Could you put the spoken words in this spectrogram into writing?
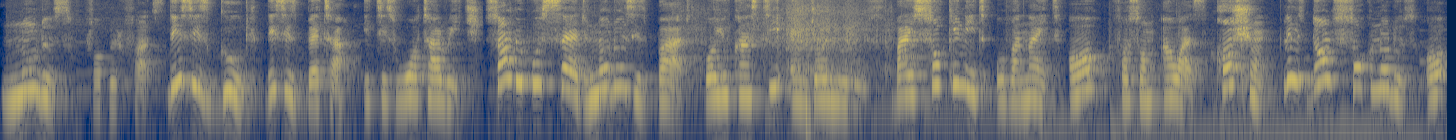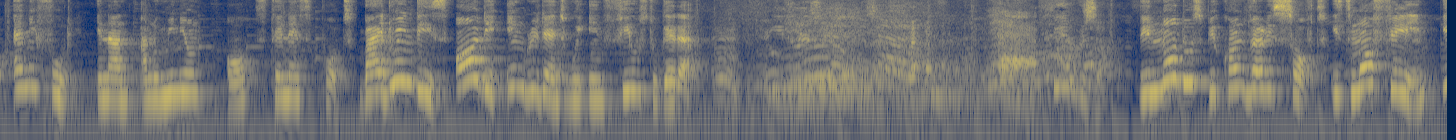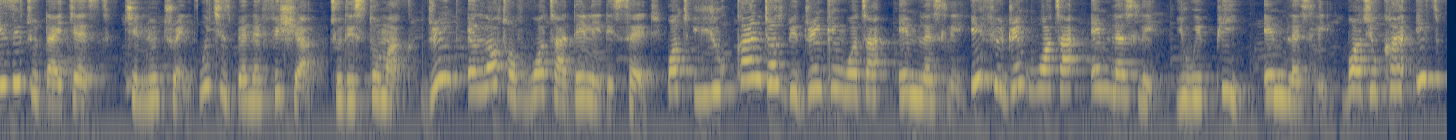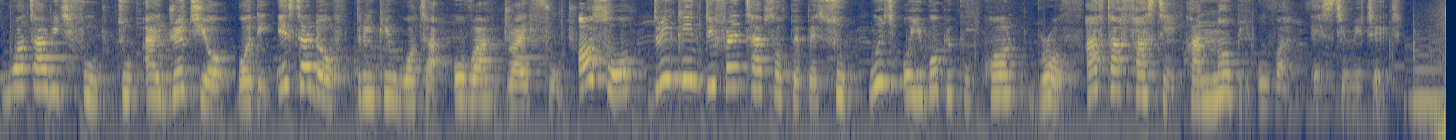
noodles for breakfast. This is good. This is better. It is water rich. Some people said noodles is bad, but you can still enjoy noodles by soaking it overnight or for some hours. Caution, please don't soak noodles or any food in an aluminium or stainless pot. By doing this, all the ingredients will infuse together. Mm, yeah, fusion. The noodles become very soft. It's more filling, easy to digest, rich in nutrients, which is beneficial to the stomach. Drink a lot of water daily, they said. But you can't just be drinking water aimlessly. If you drink water aimlessly, you will pee aimlessly. But you can eat water-rich food to hydrate your body instead of drinking water over dry food. Also, drinking different types of pepper soup, which Oyibo people call broth, after fasting cannot be overestimated.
